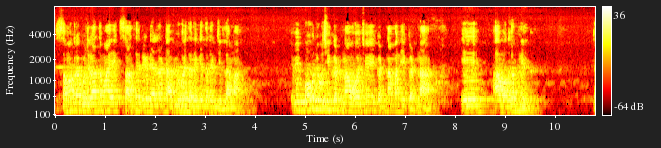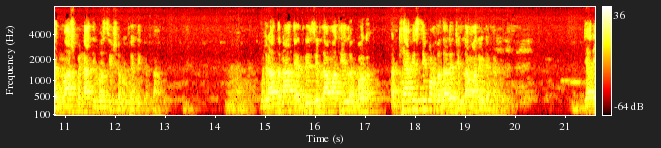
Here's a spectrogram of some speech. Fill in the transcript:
સમગ્ર ગુજરાતમાં એક સાથે રેડ એલર્ટ આવ્યું હોય દરેકે દરેક જિલ્લામાં. એવી બહુ જ ઓછી ઘટનાઓ હોય છે. એ ઘટનામાંની એક ઘટના એ આ વખતની જન્માષ્ટમીના દિવસથી શરૂ થયેલી ઘટના હતી. ગુજરાતના તેત્રીસ જિલ્લામાંથી લગભગ અઠ્યાવીસથી પણ વધારે જિલ્લામાં રેડ એલર્ટ. જ્યારે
